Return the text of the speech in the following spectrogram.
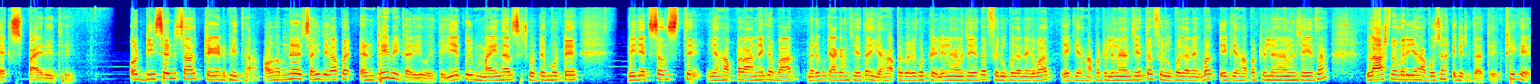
एक्सपायरी थी। और डिसेंट सा ट्रेड भी था। और हमने सही जगह पर एंट्री भी करी हुई थी। ये कोई माइनर से छोटे मोटे रिजेक्शंस थे। यहाँ पर आने के बाद मेरे को क्या करना चाहिए था? यहाँ पर मेरे को ट्रेलिंग लगाना चाहिए था, फिर ऊपर जाने के बाद एक यहाँ पर ट्रेलिंग लगाना चाहिए था, फिर ऊपर जाने के बाद एक यहाँ पर ट्रेलिंग लगाना चाहिए था। लास्ट में मेरी यहाँ पोजिशन एग्जिट हो जाती, ठीक है?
